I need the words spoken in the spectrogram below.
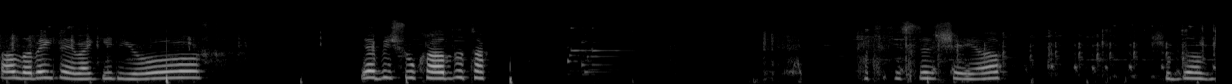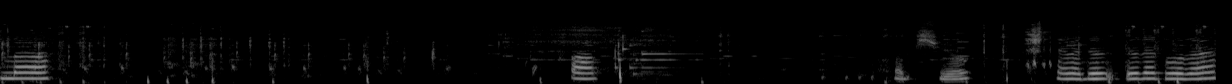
Allah bekle hemen geliyor. Ya bir şu kaldı tak. Patatesleri şey yap. Şurada hazırla. Al. Sen pişiyor. Hemen dö döner doğra.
